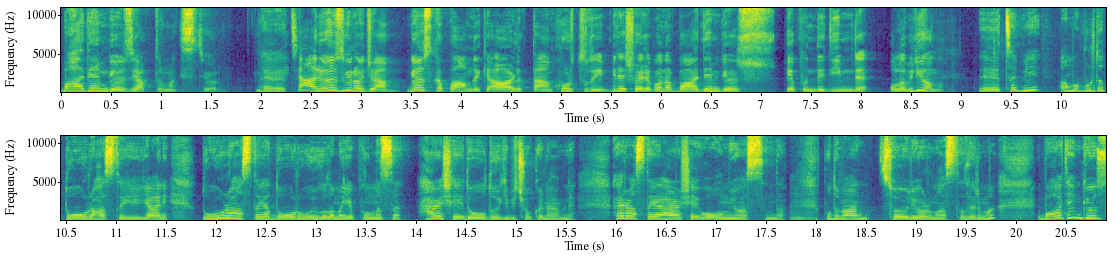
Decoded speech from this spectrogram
Badem göz yaptırmak istiyorum. Evet. Yani Özgür hocam göz kapağımdaki ağırlıktan kurtulayım. Bir de şöyle bana badem göz yapın dediğimde olabiliyor mu? E, tabii ama burada doğru hastayı yani doğru hastaya doğru uygulama yapılması her şeyde olduğu gibi çok önemli. Her hastaya her şey olmuyor aslında. Bunu ben söylüyorum hastalarıma. Badem göz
